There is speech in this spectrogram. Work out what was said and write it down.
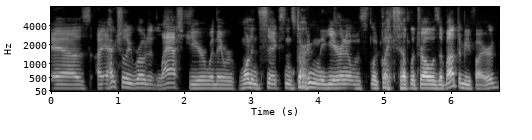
as I actually wrote it last year when they were one and six and starting the year, and it was looked like Seth Littrell was about to be fired.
